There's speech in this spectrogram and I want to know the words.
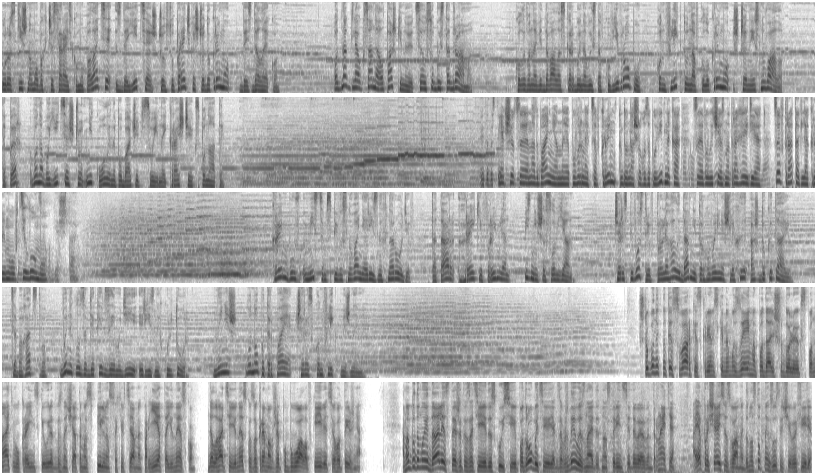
У розкішному Бахчисарайському палаці здається, що суперечка щодо Криму десь далеко. Однак для Оксани Алпашкіної це особиста драма. Коли вона віддавала скарби на виставку в Європу, конфлікту навколо Криму ще не існувало. Тепер вона боїться, що ніколи не побачить свої найкращі експонати. Якщо це надбання не повернеться в Крим до нашого заповідника, це величезна трагедія. Це втрата для Криму в цілому. Крим був місцем співіснування різних народів татар, греків, римлян, пізніше слов'ян. Через півострів пролягали давні торговельні шляхи аж до Китаю. Це багатство виникло завдяки взаємодії різних культур. Нині ж воно потерпає через конфлікт між ними. Щоб уникнути сварки з кримськими музеями, подальшу долю експонатів український уряд визначатиме спільно з фахівцями Пар'є та ЮНЕСКО. Делегація ЮНЕСКО, зокрема, вже побувала в Києві цього тижня. А ми будемо і далі стежити за цією дискусією. Подробиці, як завжди, ви знайдете на сторінці ДВ в інтернеті. А я прощаюся з вами до наступних зустрічей в ефірі.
